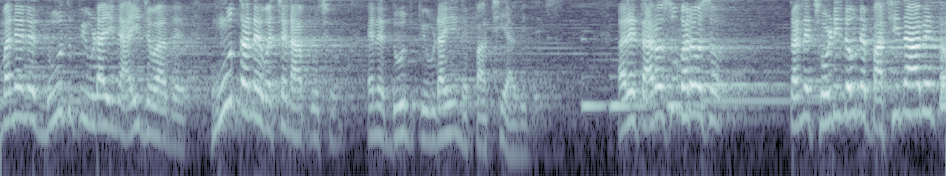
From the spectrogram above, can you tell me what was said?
મને એને દૂધ પીવડાવીને આવી જવા દે. હું તને વચન આપું છું. એને દૂધ પીવડાવીને પાછી આવી જઈશ. અરે તારો શું ભરોસો? તને છોડી દઉં ને પાછી ના આવે તો?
